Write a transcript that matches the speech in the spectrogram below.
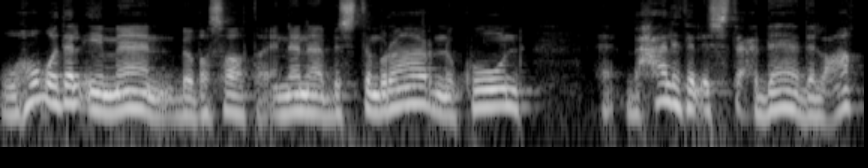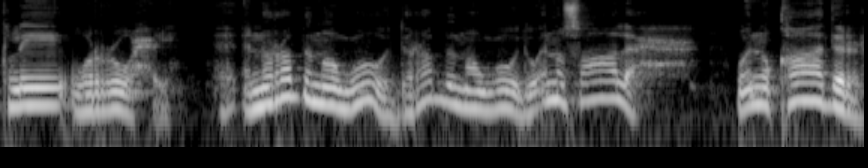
وهو ده الإيمان ببساطة إننا باستمرار نكون بحالة الاستعداد العقلي والروحي إن الرب موجود الرب موجود وإنه صالح وإنه قادر.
